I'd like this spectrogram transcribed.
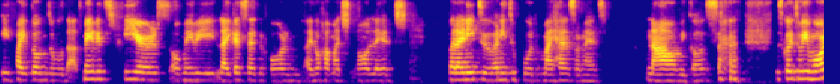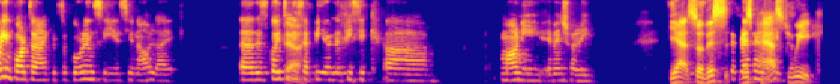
if I don't do that. Maybe it's fears, or maybe, like I said before, I don't have much knowledge, but I need to I need to put my hands on it now because it's going to be more important. Cryptocurrencies, you know, like uh, there's going to Yeah. disappear the physical uh, money eventually. Yeah. So this this past future. week,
